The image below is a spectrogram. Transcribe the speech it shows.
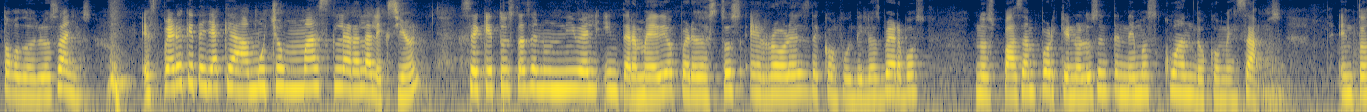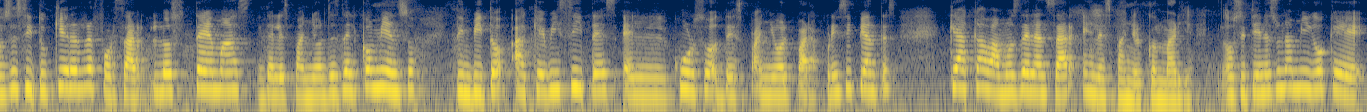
todos los años. Espero que te haya quedado mucho más clara la lección. Sé que tú estás en un nivel intermedio, pero estos errores de confundir los verbos nos pasan porque no los entendemos cuando comenzamos. Entonces, si tú quieres reforzar los temas del español desde el comienzo, te invito a que visites el curso de español para principiantes que acabamos de lanzar en Español con María. O si tienes un amigo que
